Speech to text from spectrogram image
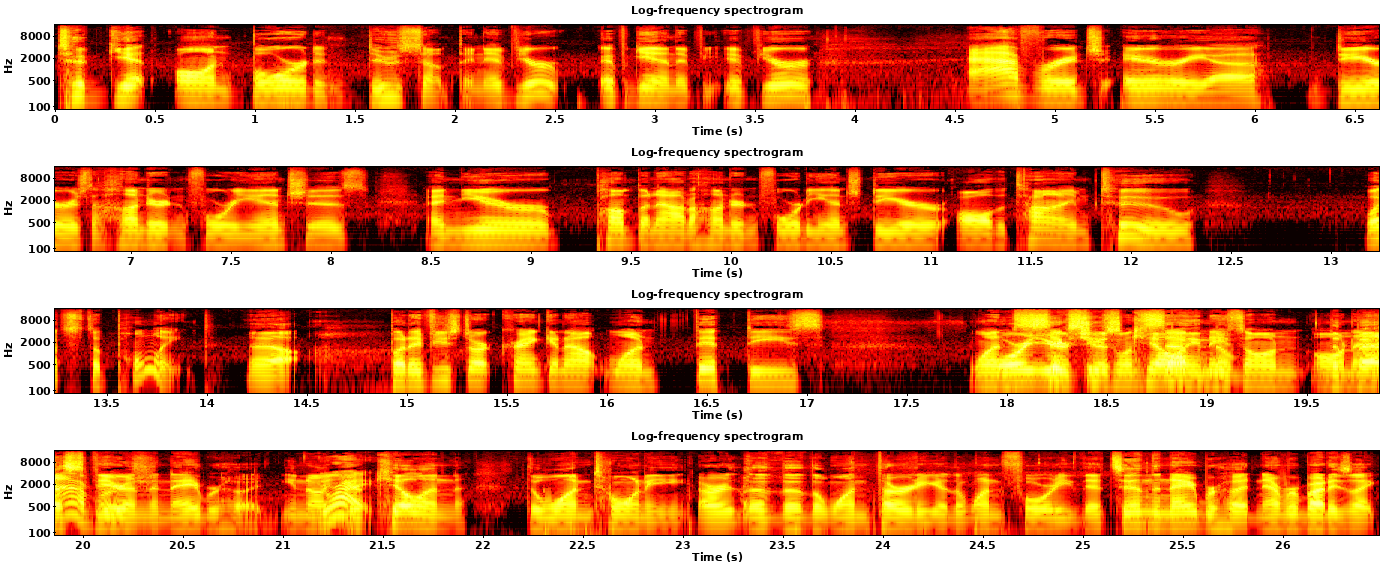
to get on board and do something. If you're if again if if your average area deer is 140 inches and you're pumping out 140 inch deer all the time too, what's the point? Yeah. But if you start cranking out 150s, 160s, Or you're just killing 170s the, on the best average, deer in the neighborhood. You know, you're killing the 120 or the, the the 130 or the 140 that's in the neighborhood, and everybody's like,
